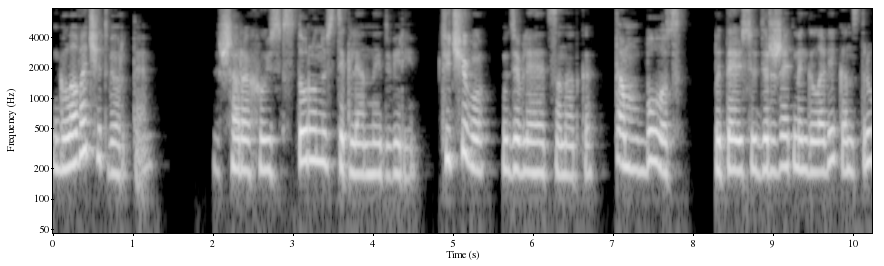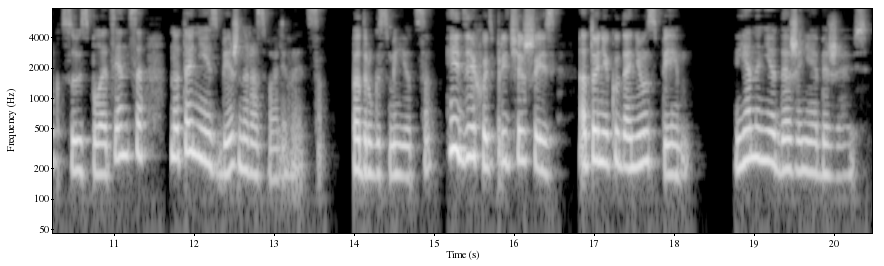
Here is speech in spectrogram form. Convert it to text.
Глава четвертая. Шарахаюсь в сторону стеклянной двери. «Ты чего?» – удивляется Надка. «Там босс!» Пытаюсь удержать на голове конструкцию из полотенца, но та неизбежно разваливается. Подруга смеется. «Иди хоть причешись, а то никуда не успеем». Я на нее даже не обижаюсь.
